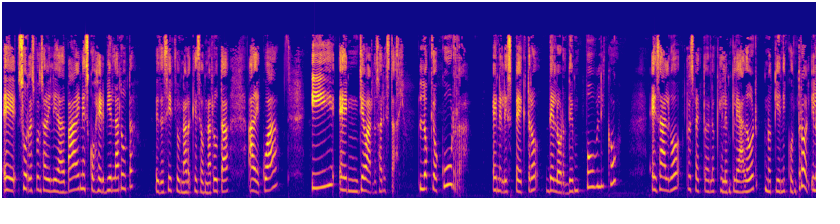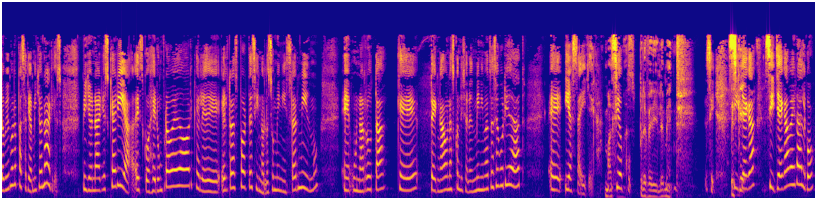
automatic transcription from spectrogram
Eh, su responsabilidad va en escoger bien la ruta, es decir, que, una, que sea una ruta adecuada y en llevarlos al estadio. Lo que ocurra en el espectro del orden público es algo respecto de lo que el empleador no tiene control. Y lo mismo le pasaría a Millonarios. Millonarios, ¿qué haría? Escoger un proveedor que le dé el transporte, si no lo suministra el mismo, eh, una ruta que tenga unas condiciones mínimas de seguridad eh, y hasta ahí llega. Si Máximas, ocu- preferiblemente. Sí. Es Si que- llega, si llega a haber algo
